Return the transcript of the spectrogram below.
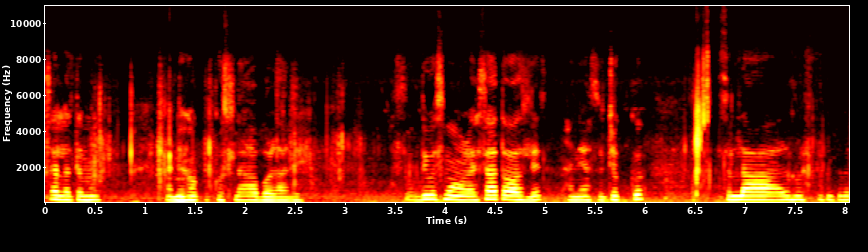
चला तर मग. आणि हो कसला आबळ आले असं दिवस मावळा सात वाजलेत आणि असं चक्क असं लाल मस्त तिकडे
